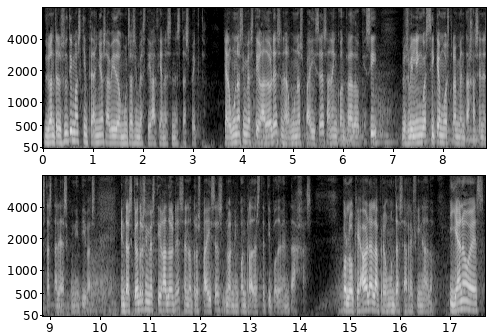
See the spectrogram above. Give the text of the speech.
Durante los últimos 15 años ha habido muchas investigaciones en este aspecto y algunos investigadores en algunos países han encontrado que sí, los bilingües sí que muestran ventajas en estas tareas cognitivas, mientras que otros investigadores en otros países no han encontrado este tipo de ventajas. Por lo que ahora la pregunta se ha refinado y ya no es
